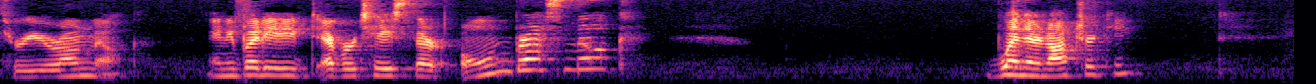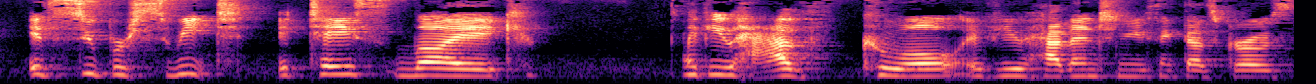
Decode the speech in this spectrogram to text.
through your own milk. Anybody ever taste their own breast milk when they're not drinking? It's super sweet. It tastes like if you have cool, if you haven't and you think that's gross,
